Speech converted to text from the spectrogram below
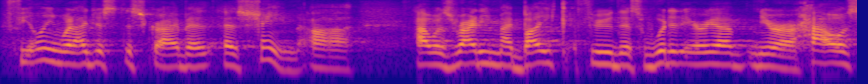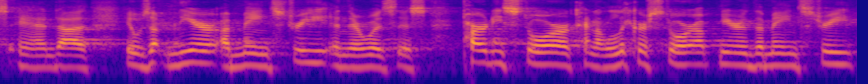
feeling what I just described as, as shame. Uh, I was riding my bike through this wooded area near our house, and uh, it was up near a main street, and there was this party store, kind of liquor store up near the main street.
